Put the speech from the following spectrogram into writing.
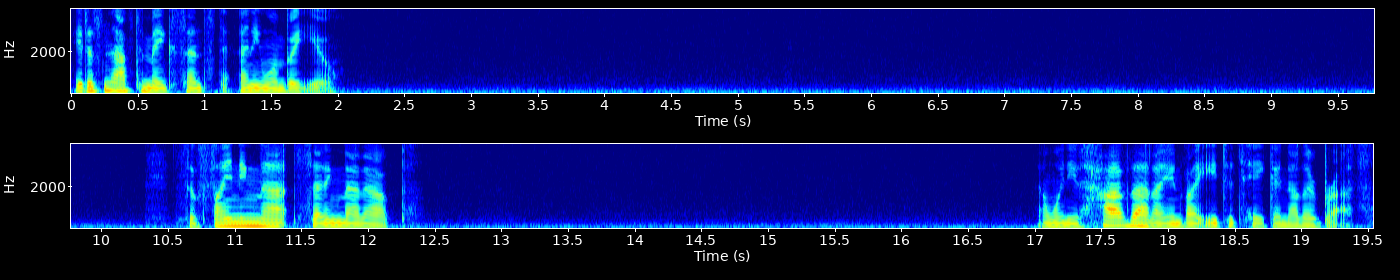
It doesn't have to make sense to anyone but you. So finding that, setting that up. And when you have that, I invite you to take another breath.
